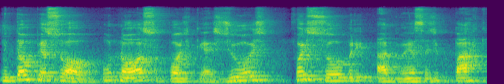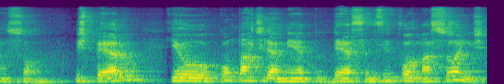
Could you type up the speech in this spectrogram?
Então, pessoal, o nosso podcast de hoje foi sobre a doença de Parkinson. Espero que o compartilhamento dessas informações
